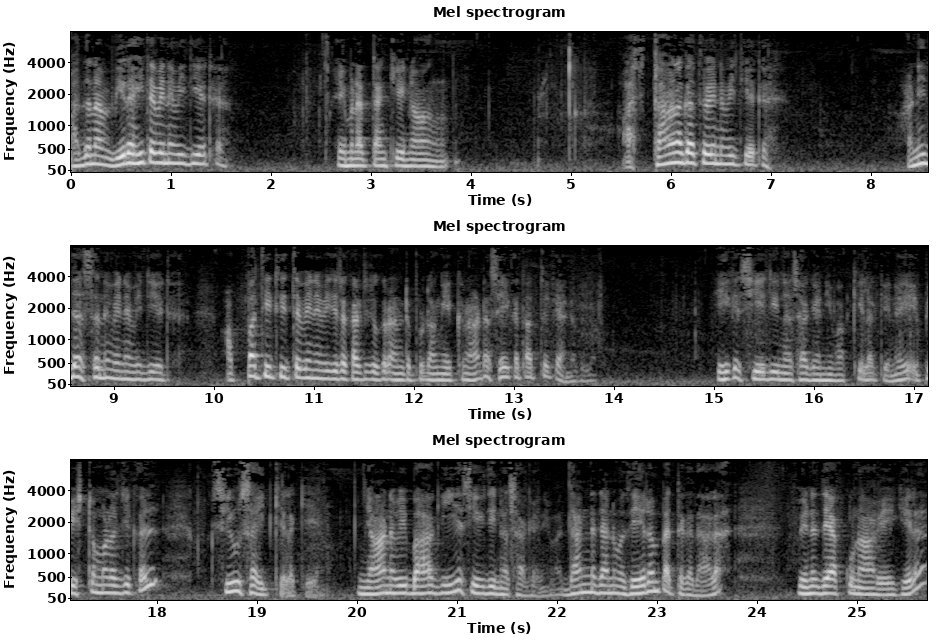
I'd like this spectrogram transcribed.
පදනම් විරහිත වෙන විදියට එහෙම නැත්නම් කියනවා අස්ථානගත වෙන විදියට අනිදස්සන වෙන විදියට අපපතිතිත වෙන විදියට කටයුතු කරන්න පුළුවන් එක්කනට සේක තත්ත්වයට යන්න පුළුවන්. ඒක සියදී නස ගැනීමක් කියලා කියන එපිස්ටමොලොජිකල් සියුසයිඩ් කියලා කියනවා. ඥාන විභාගීය සියදී නස ගැනීම. දන්න දැනුම සේරම පැත්තක දාලා වෙන දෙයක් වුණා වේ කියලා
